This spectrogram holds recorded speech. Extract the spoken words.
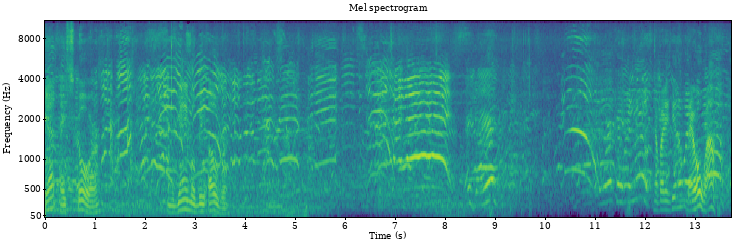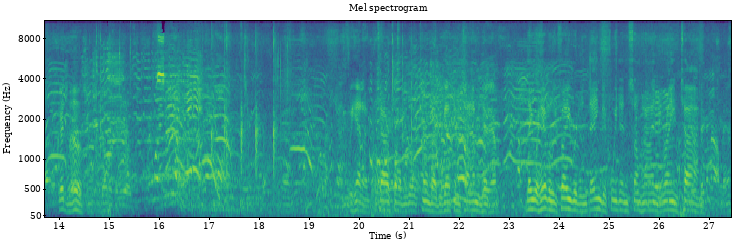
Get a score, and the game will be over. Nobody's getting over there. Oh, wow. Good move. We had a tower problem go turn back. We got them time and they, they were heavily favored and dang if we didn't somehow in the rain time. Take him out, man.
